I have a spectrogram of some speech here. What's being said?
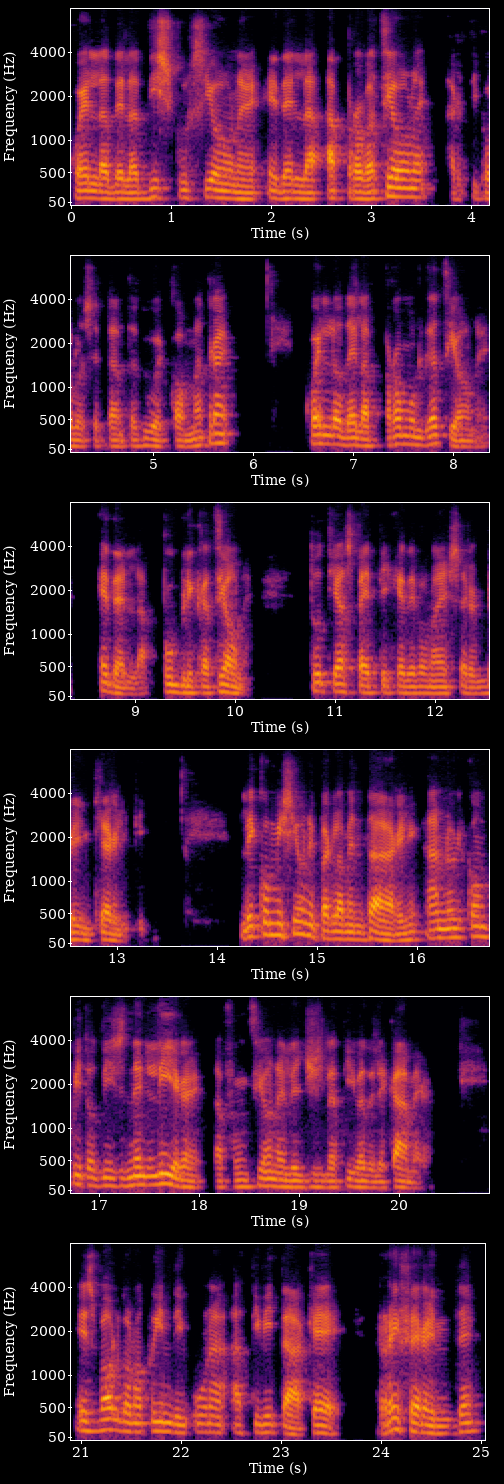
quella della discussione e della approvazione, articolo 72,3, quello della promulgazione e della pubblicazione, tutti aspetti che devono essere ben chiariti. Le commissioni parlamentari hanno il compito di snellire la funzione legislativa delle Camere e svolgono quindi un'attività che è referente,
